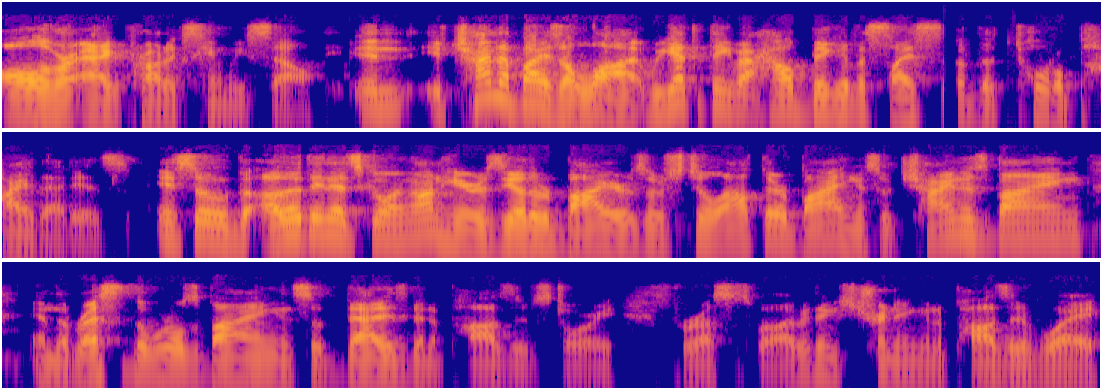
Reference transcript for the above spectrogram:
all of our ag products can we sell? And if China buys a lot, we have to think about how big of a slice of the total pie that is. And so the other thing that's going on here is the other buyers are still out there buying. And so China's buying and the rest of the world's buying. And so that has been a positive story for us as well. Everything's trending in a positive way.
